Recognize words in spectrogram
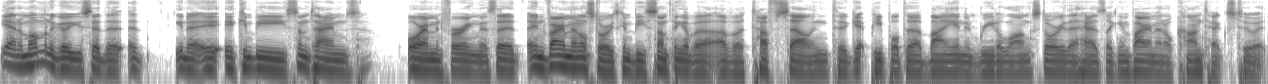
yeah and a moment ago you said that uh, you know it, it can be sometimes or I'm inferring this that environmental stories can be something of a of a tough selling to get people to buy in and read a long story that has like environmental context to it.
